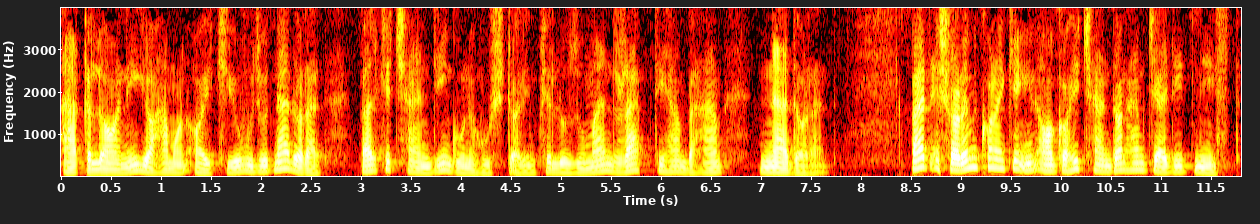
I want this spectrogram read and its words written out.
عقلانی یا همان آیکیو وجود ندارد بلکه چندین گونه هوش داریم که لزوما ربطی هم به هم ندارند. بعد اشاره می‌کنه که این آگاهی چندان هم جدید نیست.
